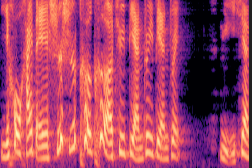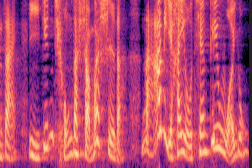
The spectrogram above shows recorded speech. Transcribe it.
以后还得时时刻刻去点缀点缀。你现在已经穷的什么似的，哪里还有钱给我用？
